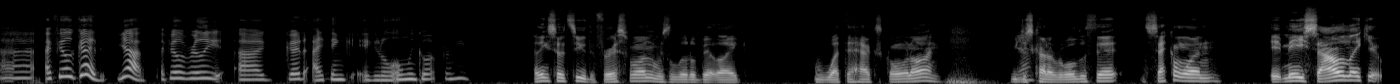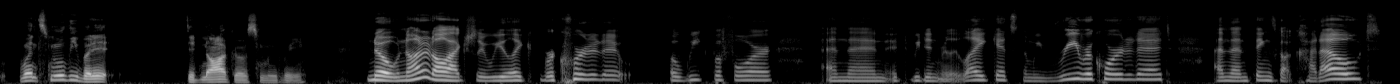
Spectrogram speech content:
Uh, I feel good. Yeah, I feel really uh, good. I think it'll only go up from here. I think so too. The first one was a little bit like, what the heck's going on? We Yeah. just kind of rolled with it. The second one, it may sound like it went smoothly, but it did not go smoothly. No, not at all. Actually, we like recorded it a week before, and then it, we didn't really like it. So then we re-recorded it, and then things got cut out.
